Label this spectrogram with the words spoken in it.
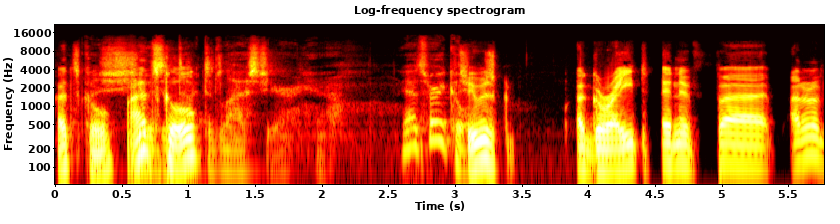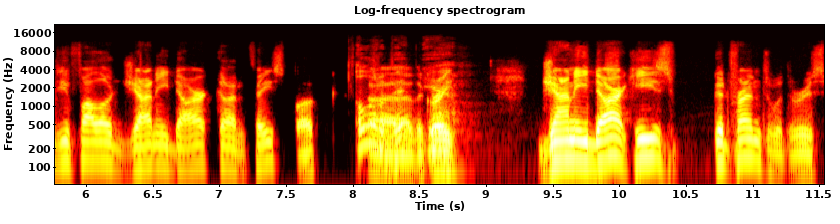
That's cool. That's cool. Last year. Yeah, yeah, it's very cool. She was a great. And if uh I don't know if you follow Johnny Dark on Facebook, a little uh, bit. the great- Johnny Dark, he's good friends with Ruth,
